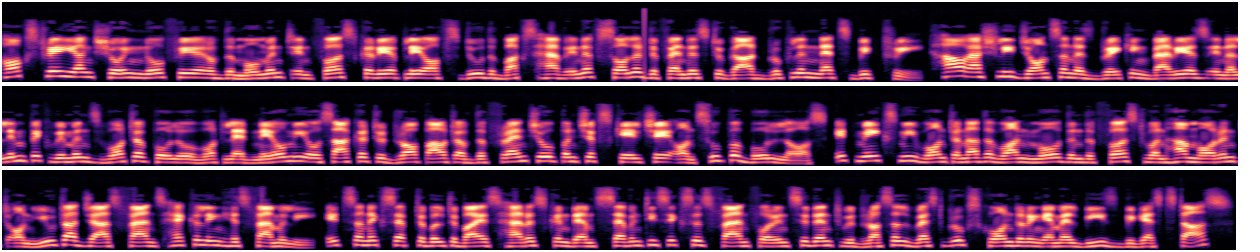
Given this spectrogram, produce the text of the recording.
Hawks Trae Young showing no fear of the moment in first career playoffs. Do the Bucks have enough solid defenders to guard Brooklyn Nets big three? How Ashleigh Johnson is breaking barriers in Olympic women's water polo. What led Naomi Osaka to drop out of the French Open Kelce on Super Bowl loss? It makes me want another one more than the first one. Ja Morant on Utah Jazz fans heckling his family. It's unacceptable. Tobias Harris condemns 76ers fan for incident with Russell Westbrook squandering MLB's biggest stars.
